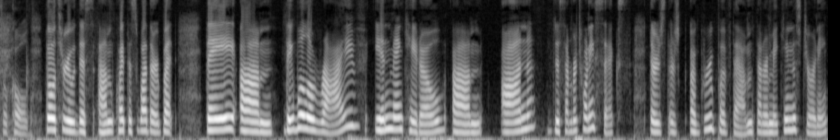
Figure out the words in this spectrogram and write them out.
so cold. go through this um, quite this weather. But they um, they will arrive in Mankato. Um, on December 26th, there's there's a group of them that are making this journey.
